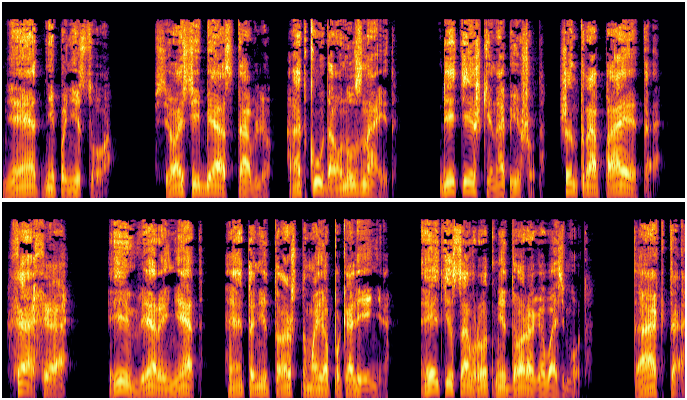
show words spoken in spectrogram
Нет, не понесу. Все себе оставлю. Откуда он узнает? Детишки напишут. Шантропа это. Ха-ха. Им веры нет. Это не то, что мое поколение. Эти соврут недорого возьмут. Так-то.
